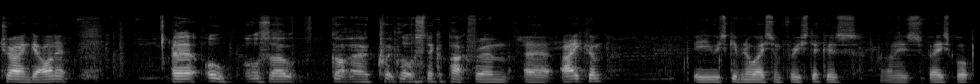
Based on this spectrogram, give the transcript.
try and get on it. Uh, oh also got a quick little sticker pack from uh, Icom. He was giving away some free stickers on his Facebook.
